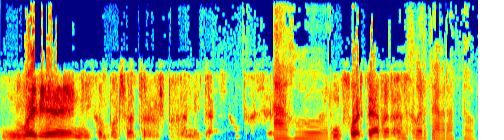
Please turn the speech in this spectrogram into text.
Muy bien, y con vosotros para mí también un placer. Un fuerte abrazo. Un fuerte abrazo.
